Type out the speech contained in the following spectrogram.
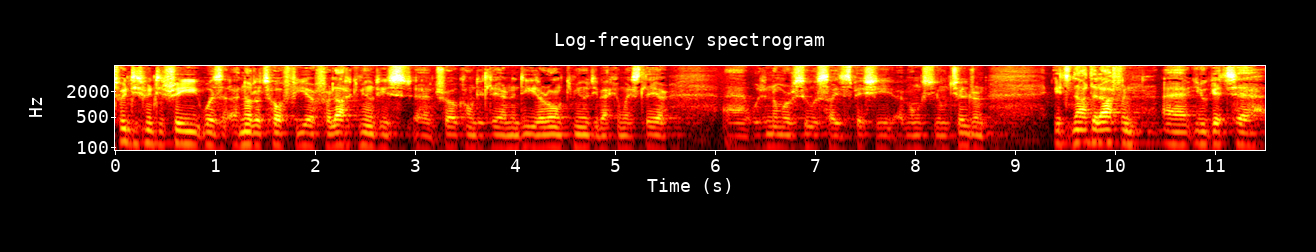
2023 was another tough year for a lot of communities uh, throughout County Clare and indeed our own community back in West Clare uh, with a number of suicides, especially amongst young children. It's not that often uh, you get to,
